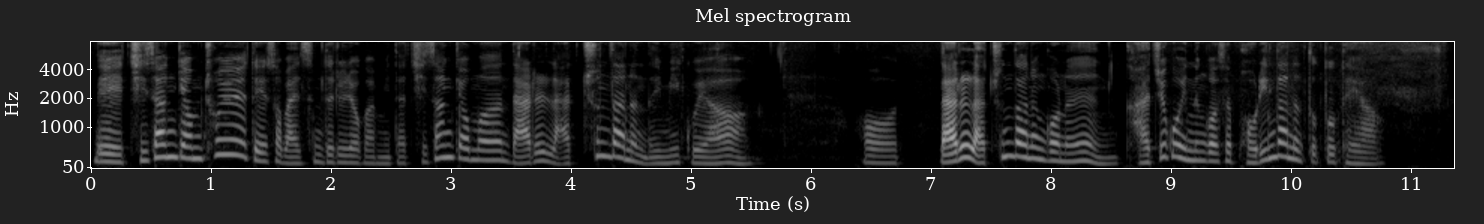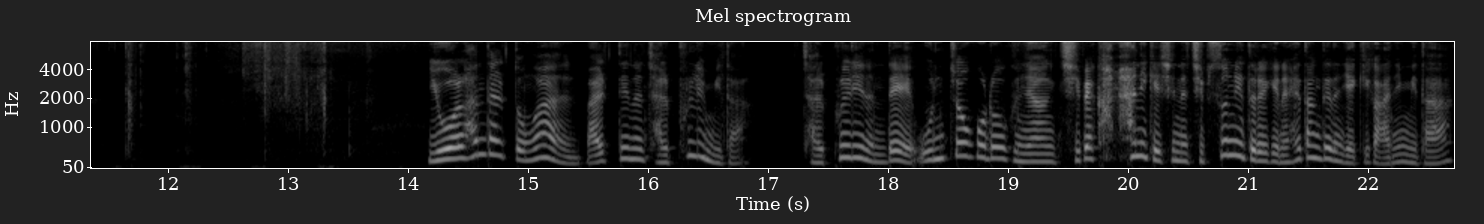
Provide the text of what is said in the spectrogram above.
네, 지산 겸 초요에 대해서 말씀드리려고 합니다. 지산 겸은 나를 낮춘다는 의미고요. 어, 나를 낮춘다는 거는 가지고 있는 것을 버린다는 뜻도 돼요. 6월 한 달 동안 말띠는 잘 풀립니다. 잘 풀리는데 운쪽으로 그냥 집에 가만히 계시는 집순이들에게는 해당되는 얘기가 아닙니다.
